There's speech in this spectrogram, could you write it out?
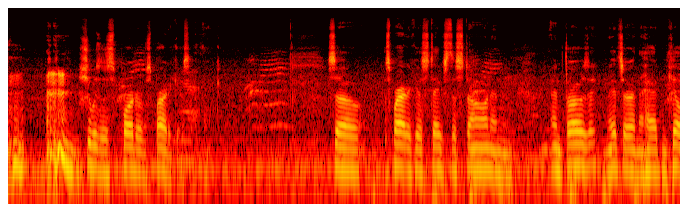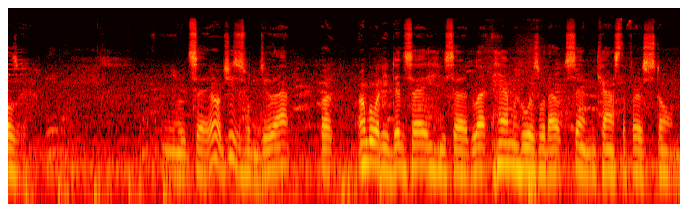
she was a supporter of Spartacus, I think. So Spartacus takes the stone and and throws it and hits her in the head and kills her. And you would say, "Oh, Jesus wouldn't do that," but remember what he did say? He said, "Let him who is without sin cast the first stone."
